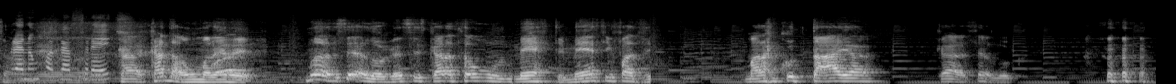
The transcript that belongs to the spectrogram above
Pra não pagar frete. Ca- Cada uma, né, velho? Mano, você é louco. Esses caras são mestre, mestre em fazer maracutaia. Cara, você é louco.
